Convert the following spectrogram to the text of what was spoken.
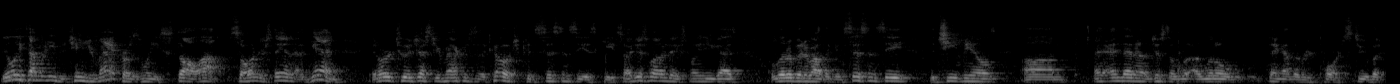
the only time we need to change your macros is when you stall out. So understand again, in order to adjust your macros as a coach, consistency is key. So I just wanted to explain to you guys a little bit about the consistency, the cheat meals, um, and, and, then just a, a little thing on the reports too. But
